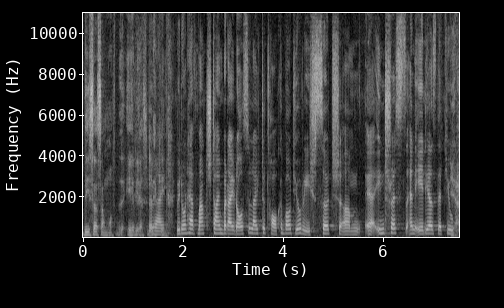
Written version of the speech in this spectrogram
these are some of the areas. Right. Lacking. We don't have much time, but I'd also like to talk about your research um, uh, interests and areas that you yeah.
